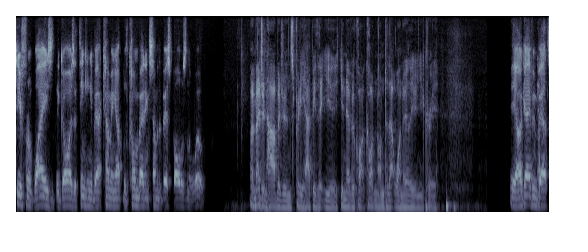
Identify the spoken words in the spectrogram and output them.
different ways that the guys are thinking about coming up with combating some of the best bowlers in the world. I imagine Harbhajan's pretty happy that you, you never quite cotton on to that one earlier in your career. Yeah, I gave him about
